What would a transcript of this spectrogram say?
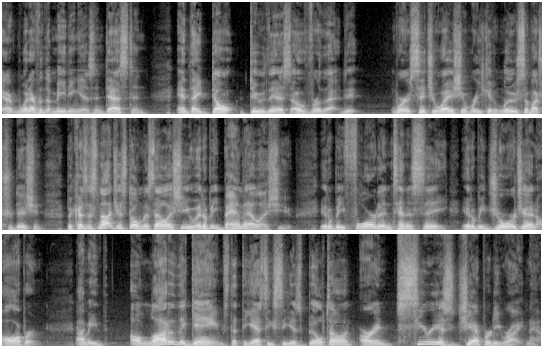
or whatever the meeting is in Destin and they don't do this over that where a situation where you can lose so much tradition because it's not just Ole Miss LSU. It'll be Bama LSU. It'll be Florida and Tennessee. It'll be Georgia and Auburn. I mean, a lot of the games that the SEC is built on are in serious jeopardy right now.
